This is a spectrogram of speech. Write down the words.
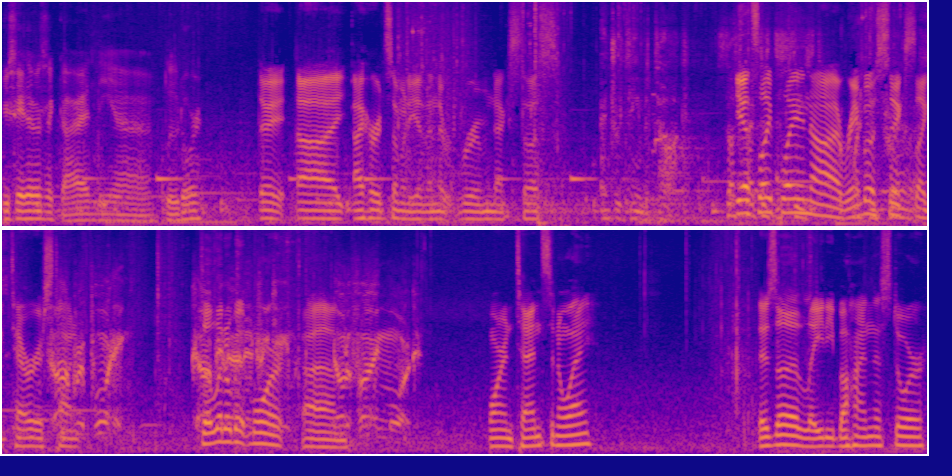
You say there was a guy in the uh, blue door? They, uh, I heard somebody in the room next to us. Entry team to TOC. Suspect Yeah, it's is like playing uh, Rainbow Requesting Six, trailers. like Terrorist TOC Hunt. reporting. It's a little bit more, um, more intense in a way. There's a lady behind this door.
